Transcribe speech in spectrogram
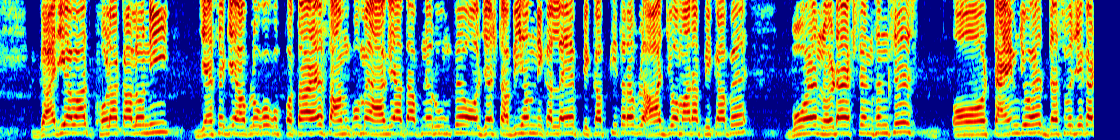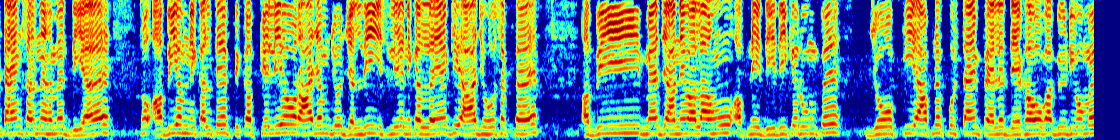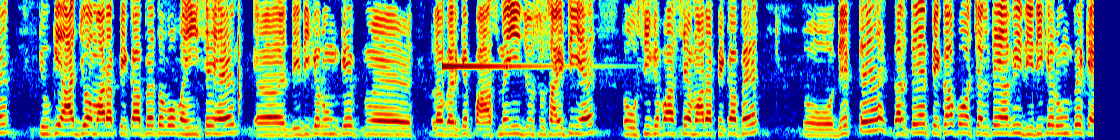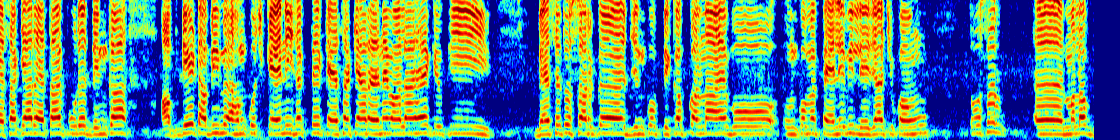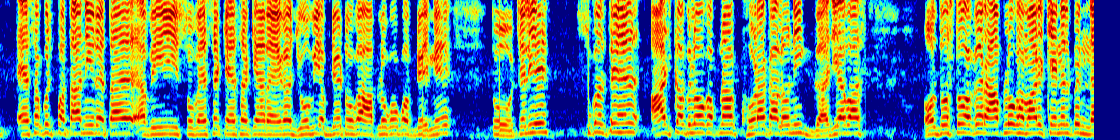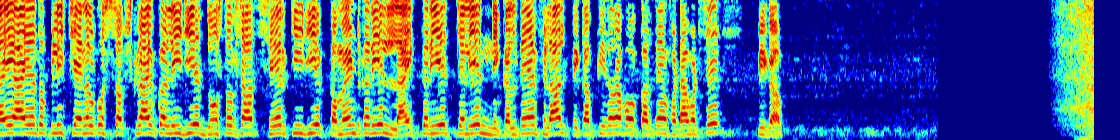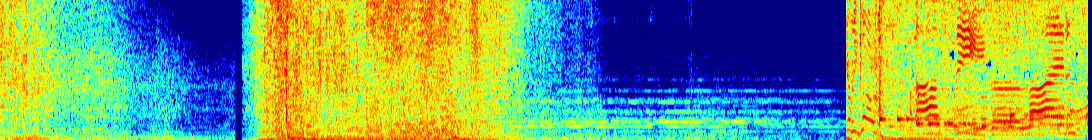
गाजियाबाद खोड़ा कॉलोनी जैसे कि आप लोगों को पता है, शाम को मैं आ गया था अपने रूम पे और जस्ट अभी हम निकल रहे हैं पिकअप की तरफ़। आज जो हमारा पिकअप है, वो है नोएडा एक्सटेंशन से और टाइम जो है दस बजे का टाइम सर ने हमें दिया है। तो अभी हम निकलते हैं पिकअप के लिए और आज हम जो जल्दी इसलिए निकल रहे हैं कि आज हो सकता है, अभी मैं जाने वाला हूँ अपनी दीदी के रूम पे। जो कि आपने कुछ टाइम पहले देखा होगा वीडियो में, क्योंकि आज जो हमारा पिकअप है तो वो वहीं से है दीदी के रूम के मतलब घर के पास में ही जो सोसाइटी है तो उसी के पास से हमारा पिकअप है। तो देखते हैं, करते हैं पिकअप और चलते हैं अभी दीदी के रूम पे, कैसा क्या रहता है, पूरे दिन का अपडेट अभी में, हम कुछ कह नहीं सकते कैसा क्या रहने वाला है, क्योंकि वैसे तो सर जिनको पिकअप करना है, वो, उनको मैं पहले भी ले जा चुका हूँ। तो सर मतलब ऐसा कुछ पता नहीं रहता है अभी सुबह से कैसा क्या रहेगा, जो भी अपडेट होगा आप लोगों को अपडेट देंगे। तो चलिए करते हैं आज का ब्लॉग अपना खोड़ा कॉलोनी गाजियाबाद। और दोस्तों, अगर आप लोग हमारे चैनल पर नए आए हैं तो प्लीज़ चैनल को सब्सक्राइब कर लीजिए, दोस्तों के साथ शेयर कीजिए कमेंट करिए लाइक करिए। चलिए, निकलते हैं फ़िलहाल पिकअप की तरफ़ और करते हैं फटाफट से pickup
